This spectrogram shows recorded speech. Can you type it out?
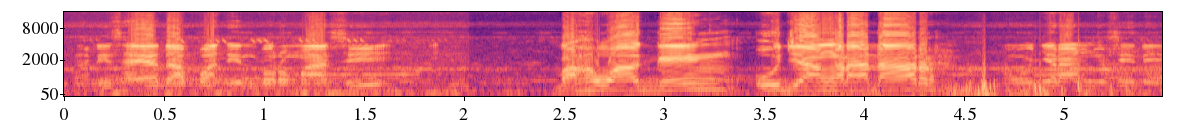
Tadi saya dapat informasi bahwa geng Ujang Radar mau nyerang ke sini.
